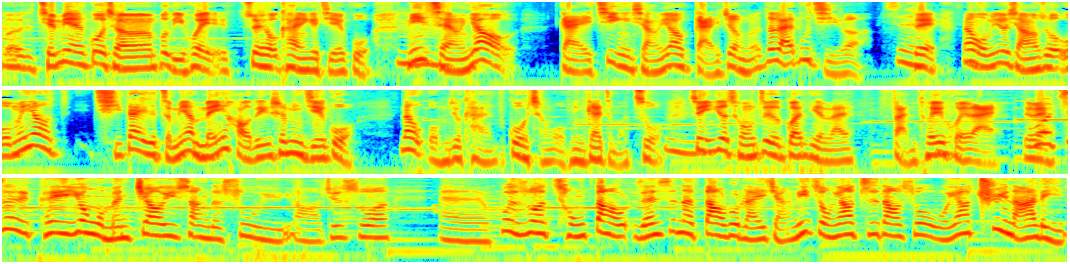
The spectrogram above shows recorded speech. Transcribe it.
呃前面过程不理会，最后看一个结果，你想要改进、想要改正都来不及了。是对，那我们就想要说，我们要期待一个怎么样美好的一个生命结果，那我们就看过程，我们应该怎么做。所以你就从这个观点来反推回来，对不对？我这可以用我们教育上的术语啊，就是说。呃，或者说从道人生的道路来讲，你总要知道说我要去哪里。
